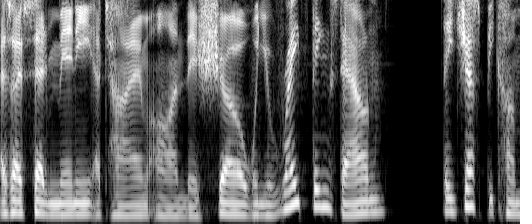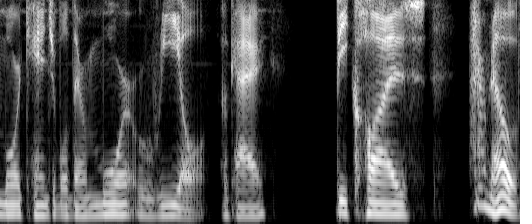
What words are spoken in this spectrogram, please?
as i've said many a time on this show when you write things down they just become more tangible. They're more real okay? Because I don't know.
